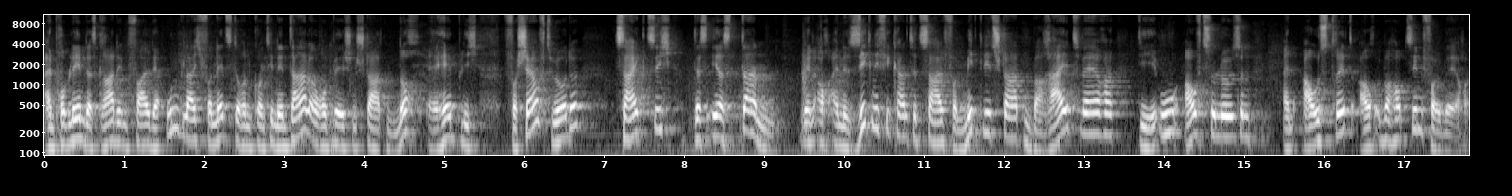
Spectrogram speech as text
ein Problem, das gerade im Fall der ungleich vernetzteren kontinentaleuropäischen Staaten noch erheblich verschärft würde, zeigt sich, dass erst dann, wenn auch eine signifikante Zahl von Mitgliedstaaten bereit wäre, die EU aufzulösen, ein Austritt auch überhaupt sinnvoll wäre.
